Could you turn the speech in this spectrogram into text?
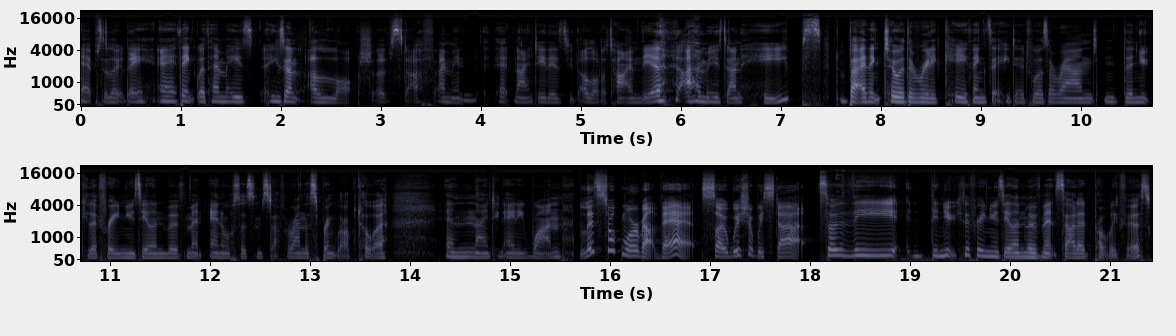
Absolutely, and I think with him, he's he's done a lot of stuff. I mean, at ninety, there's a lot of time there. Um, he's done heaps, but I think two of the really key things that he did was around the nuclear free New Zealand movement and also some stuff around the Springbok tour in 1981. Let's talk more about that. So, where should we start? So the the nuclear free New Zealand movement started probably first.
